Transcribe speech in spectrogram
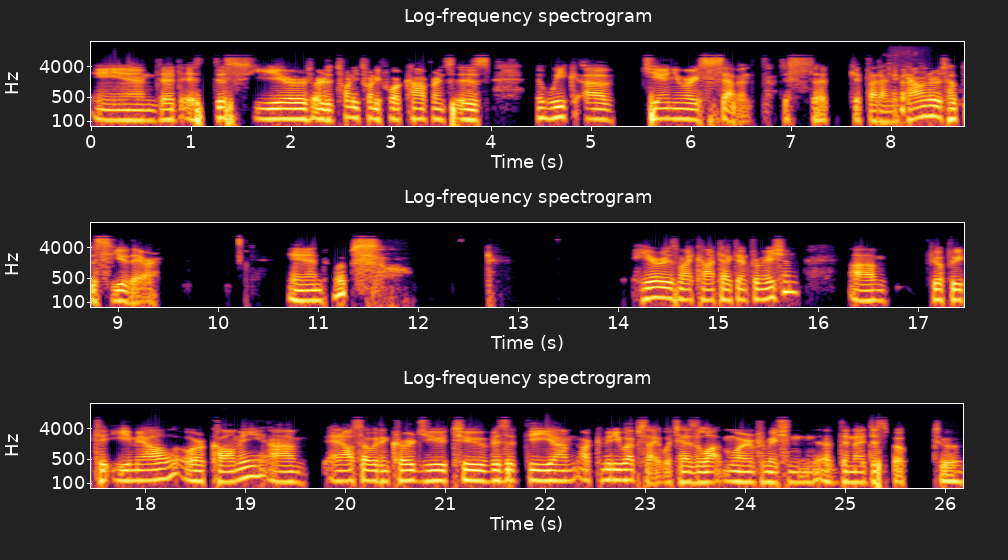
And that is this year's or the 2024 conference is the week of January 7th. Just uh, get that on your calendars. Hope to see you there. And whoops. Here is my contact information. Um, feel free to email or call me. Um, and also, I would encourage you to visit the um, our committee website, which has a lot more information uh, than I just spoke to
